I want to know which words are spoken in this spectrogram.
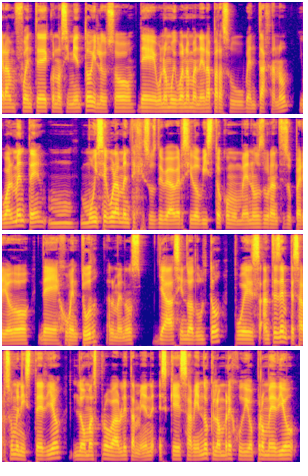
gran fuente de conocimiento y lo usó de una muy buena manera para su ventaja, ¿no? Igualmente, muy seguramente Jesús debió haber sido visto como menos durante su periodo de juventud, al menos ya siendo adulto, pues antes de empezar su ministerio, lo más probable también es que sabiendo que el hombre judío promedio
